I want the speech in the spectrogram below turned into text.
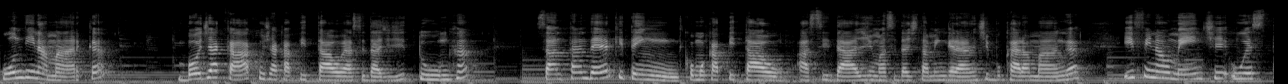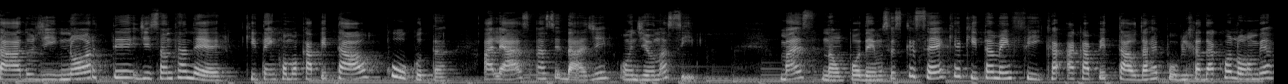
Cundinamarca, Boyacá, cuja capital é a cidade de Tunja, Santander, que tem como capital a cidade, uma cidade também grande, Bucaramanga, e finalmente o estado de Norte de Santander, que tem como capital Cúcuta, aliás, a cidade onde eu nasci. Mas não podemos esquecer que aqui também fica a capital da República da Colômbia,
